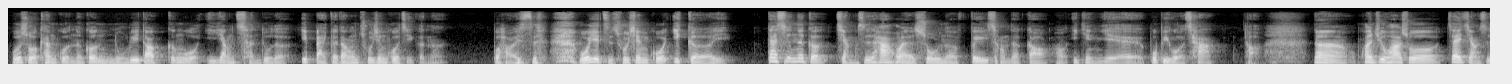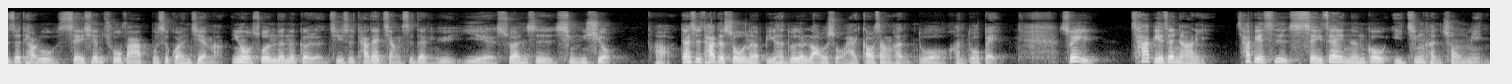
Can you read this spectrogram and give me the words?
我所看过能够努力到跟我一样程度的一百个当中出现过几个呢？不好意思，我也只出现过一个而已。但是那个讲师他后来的收入呢，非常的高，好，一点也不比我差。好，那换句话说，在讲师这条路，谁先出发不是关键嘛？因为我说的那个人，其实他在讲师的领域也算是新秀，好，但是他的收入呢，比很多的老手还高上很多很多倍，所以。差别在哪里？差别是谁在能够已经很聪明，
